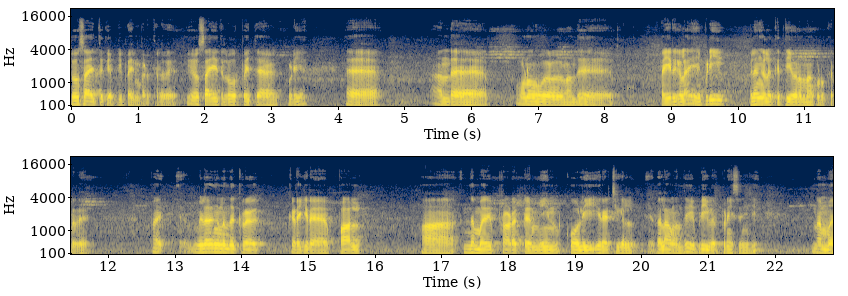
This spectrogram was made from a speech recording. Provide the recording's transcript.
விவசாயத்துக்கு எப்படி பயன்படுத்துறது? விவசாயத்தில் உற்பத்தி ஆகக்கூடிய அந்த உணவுகள் வந்து பயிர்களை எப்படி விலங்குகளுக்கு தீவனமாக கொடுக்கறது? விலங்குலேருந்து கிர கிடைக்கிற பால் இந்த மாதிரி ப்ராடக்ட்டு மீன் கோழி இறைச்சிகள் இதெல்லாம் வந்து எப்படி விற்பனை செஞ்சு நம்ம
